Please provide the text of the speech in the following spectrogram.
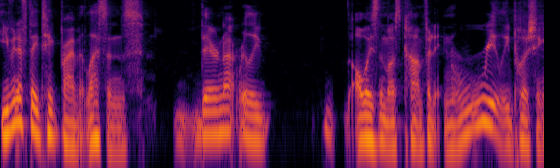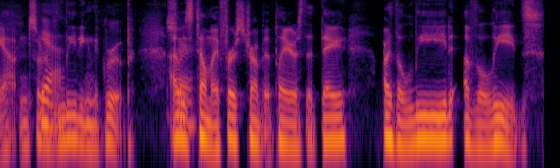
even if they take private lessons, they're not really always the most confident in really pushing out and sort Yeah. of leading the group. I always tell my first trumpet players that they are the lead of the leads.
